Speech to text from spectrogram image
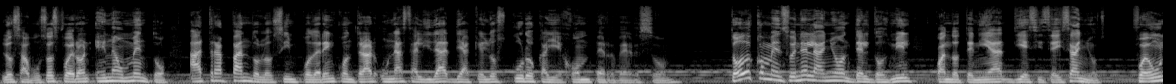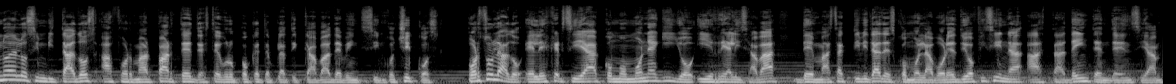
los abusos fueron en aumento, atrapándolo sin poder encontrar una salida de aquel oscuro callejón perverso. Todo comenzó en el año del 2000, cuando tenía 16 años. Fue uno de los invitados a formar parte de este grupo que te platicaba de 25 chicos. Por su lado, él ejercía como monaguillo y realizaba demás actividades como labores de oficina hasta de intendencia.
